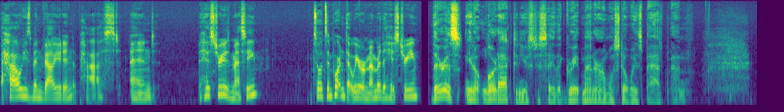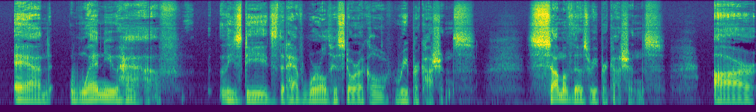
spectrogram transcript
how he's been valued in the past. And history is messy. So it's important that we remember the history. There is, you know, Lord Acton used to say that great men are almost always bad men. And when you have these deeds that have world historical repercussions, some of those repercussions are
